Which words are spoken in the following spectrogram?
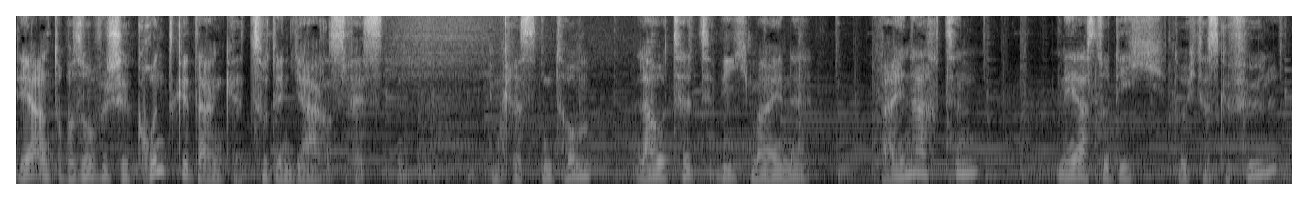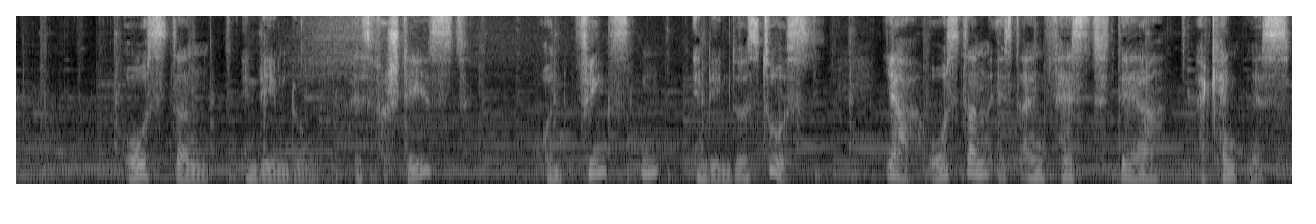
Der anthroposophische Grundgedanke zu den Jahresfesten im Christentum lautet, wie ich meine, Weihnachten näherst du dich durch das Gefühl, Ostern, indem du es verstehst und Pfingsten, indem du es tust. Ja, Ostern ist ein Fest der Erkenntnis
